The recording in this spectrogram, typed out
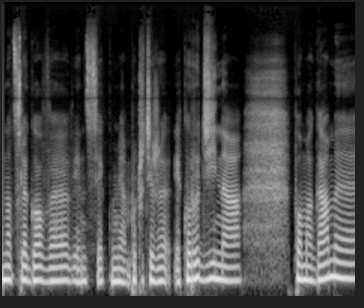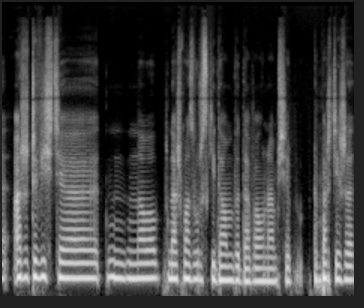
noclegowe, więc jakby miałam poczucie, że jako rodzina pomagamy, a rzeczywiście no, nasz mazurski dom wydawał nam się, tym bardziej, że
